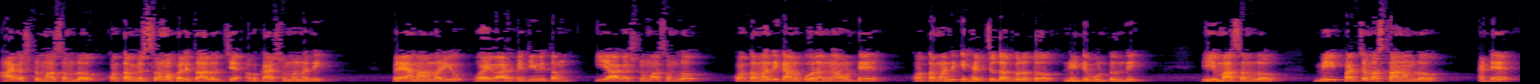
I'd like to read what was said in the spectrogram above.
ఆగస్టు మాసంలో కొంత మిశ్రమ ఫలితాలు వచ్చే అవకాశం ఉన్నది ప్రేమ మరియు వైవాహిక జీవితం ఈ ఆగస్టు మాసంలో కొంతమందికి అనుకూలంగా ఉంటే కొంతమందికి హెచ్చు తగ్గులతో నిండి ఉంటుంది. ఈ మాసంలో మీ పంచమ స్థానంలో అంటే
